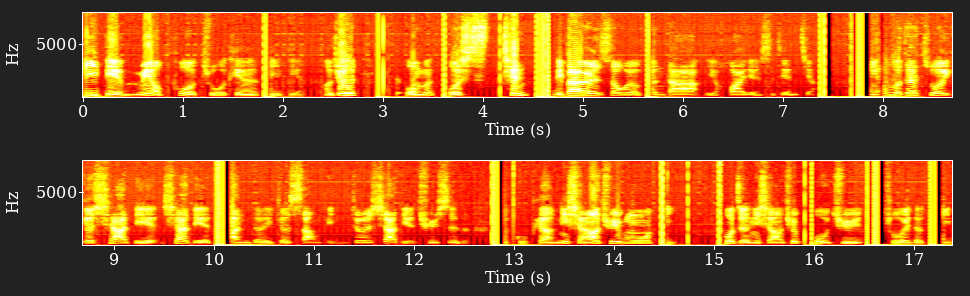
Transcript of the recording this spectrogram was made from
低点没有破昨天的低点。我觉得我们我前礼拜二的时候，我有跟大家也花一点时间讲，你如果在做一个下跌下跌段的一个商品，就是下跌趋势的股票，你想要去摸底。或者你想要去布局所谓的低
